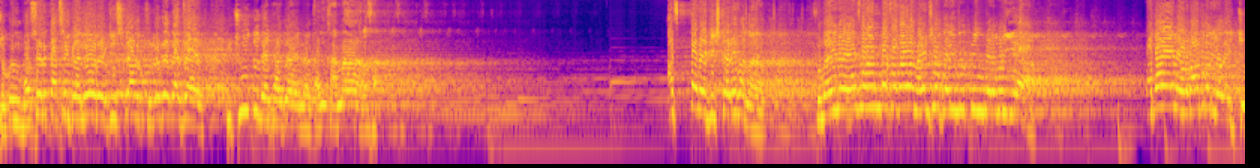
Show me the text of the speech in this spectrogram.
যখন বসের কাছে গেলেও রেজিস্টার খুলে দেখা যায়, কিছুই তো দেখা যায় না, খালি খানা। আস্তা রেজিস্টারে বানা শুনাই রে ও গোয়েন্দা কথা নাই সে করিমুদ্দিন বলব ইয়া সবাই বরবাদ করি বলাইছু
